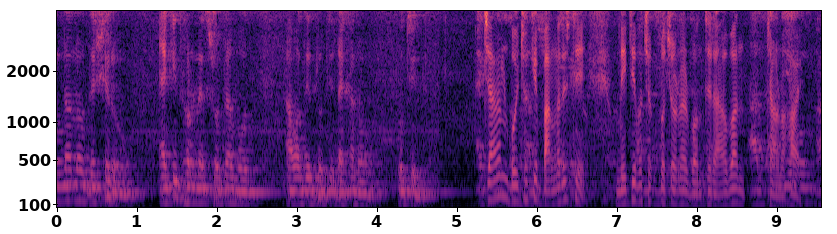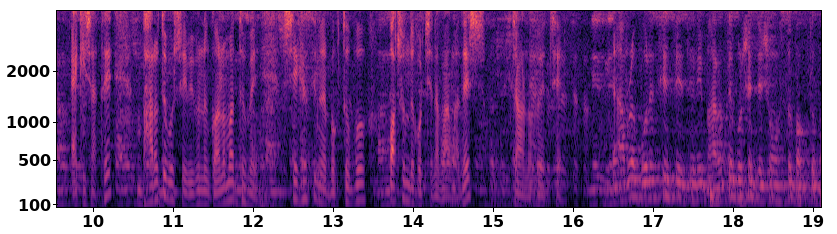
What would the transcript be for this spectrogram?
অন্যান্য দেশেরও একই ধরনের শ্রদ্ধাবোধ আমাদের প্রতি দেখানো উচিত জানান বৈঠকে বাংলাদেশ নেতিবাচক প্রচারণার বন্ধের আহ্বান জানানো হয়। একই সাথে ভারতে বসে বিভিন্ন গণমাধ্যমে শেখ হাসিনার বক্তব্য পছন্দ করছে না বাংলাদেশ, জানানো হয়েছে। আমরা বলেছি যে তিনি ভারতে বসে যে সমস্ত বক্তব্য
